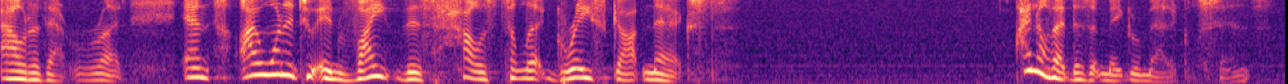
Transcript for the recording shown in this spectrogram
out of that rut. And I wanted to invite this house to let grace got next. I know that doesn't make grammatical sense.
